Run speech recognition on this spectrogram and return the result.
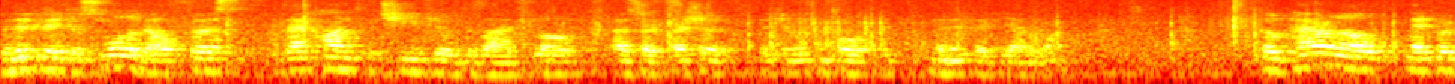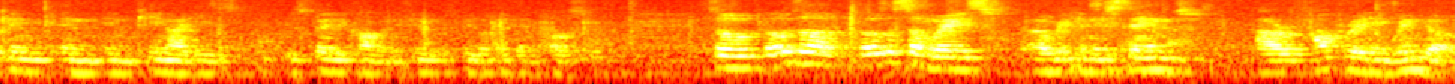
manipulate your smaller valve first. That can't achieve your desired flow, uh, sorry, pressure that you're looking for, manipulate the other one. So parallel networking in, in P&IDs is fairly common if you, if you look at them closely. So those are, those are some ways uh, we can extend our operating window.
